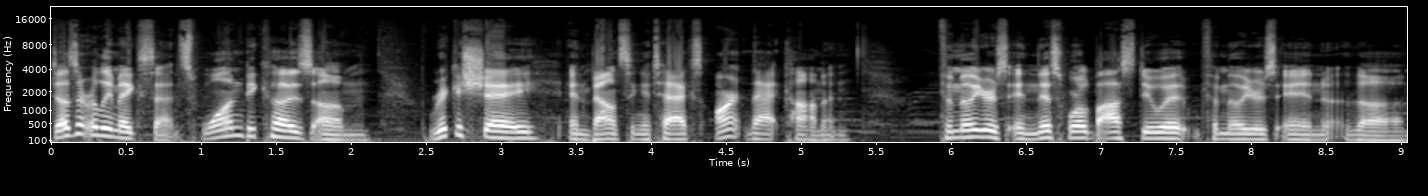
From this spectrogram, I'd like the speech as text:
Doesn't really make sense. One, because um, ricochet and bouncing attacks aren't that common. Familiars in this world boss do it. Familiars in the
